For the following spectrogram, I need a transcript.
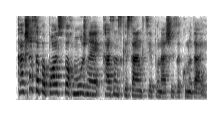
Kakšne so pa pol sploh možne kazenske sankcije po naši zakonodaji?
